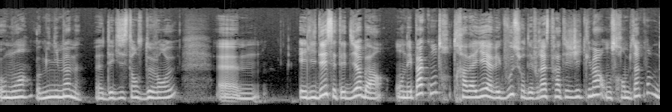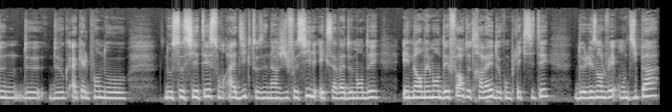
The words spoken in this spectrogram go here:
au moins, au minimum, euh, d'existence devant eux. Et l'idée, c'était de dire, bah, on n'est pas contre travailler avec vous sur des vraies stratégies climat. On se rend bien compte de, de, à quel point nos, nos sociétés sont addictes aux énergies fossiles et que ça va demander énormément d'efforts, de travail, de complexité de les enlever. On ne dit pas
